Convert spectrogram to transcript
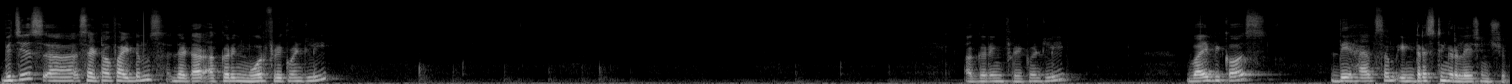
which is a set of items that are occurring more frequently. Occurring frequently. Why? Because they have some interesting relationship.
